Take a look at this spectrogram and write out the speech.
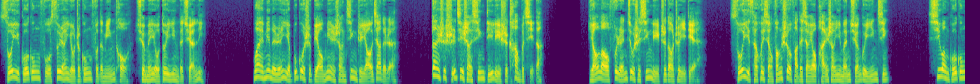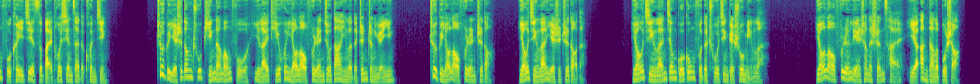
所以国公府虽然有着公府的名头，却没有对应的权利。外面的人也不过是表面上敬着姚家的人，但是实际上心底里是看不起的。姚老夫人就是心里知道这一点，所以才会想方设法的想要盘上一门权贵姻亲。希望国公府可以借此摆脱现在的困境。这个也是当初平南王府一来提婚，姚老夫人就答应了的真正原因。这个姚老夫人知道，姚锦兰也是知道的。姚锦兰将国公府的处境给说明了，姚老夫人脸上的神采也暗淡了不少，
